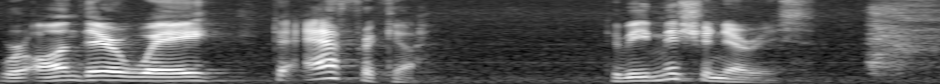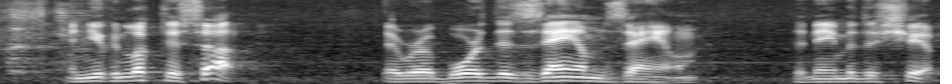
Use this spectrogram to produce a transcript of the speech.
were on their way to Africa to be missionaries. And you can look this up. They were aboard the Zamzam, the name of the ship.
